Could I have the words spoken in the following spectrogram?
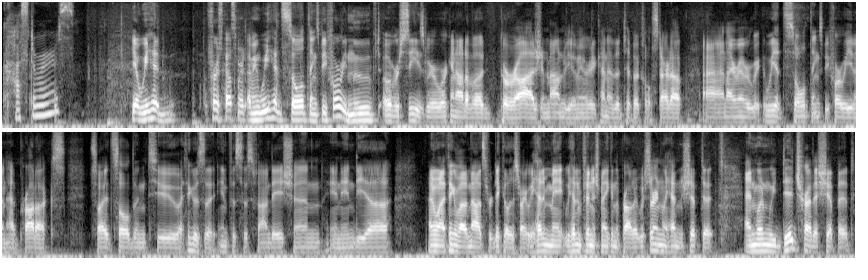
customers? Yeah, we had first customers. I mean, we had sold things before we moved overseas. We were working out of a garage in Mountain View. I mean, we were kind of the typical startup, uh, and I remember we, we had sold things before we even had products. So I had sold into, I think it was the Infosys Foundation in India. And when I think about it now, it's ridiculous, right? We hadn't made, we hadn't finished making the product. We certainly hadn't shipped it. And when we did try to ship it,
